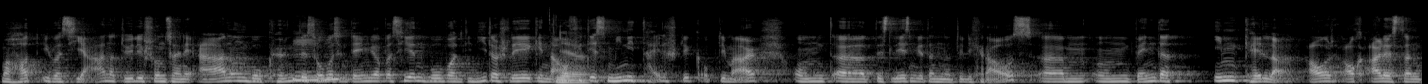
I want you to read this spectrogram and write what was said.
Man hat übers Jahr natürlich schon so eine Ahnung, wo könnte sowas in dem Jahr passieren, wo waren die Niederschläge genau Ja. für das Mini-Teilstück optimal und äh, das lesen wir dann natürlich raus. Ähm, und wenn da im Keller auch, auch alles dann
